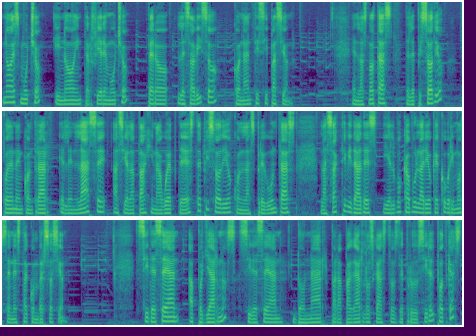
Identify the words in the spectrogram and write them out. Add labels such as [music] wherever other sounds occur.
No es mucho y no interfiere mucho, pero les aviso con anticipación. En las notas del episodio pueden encontrar el enlace hacia la página web de este episodio con las preguntas, las actividades y el vocabulario que cubrimos en esta conversación. Si desean apoyarnos, si desean donar para pagar los gastos de producir el podcast,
